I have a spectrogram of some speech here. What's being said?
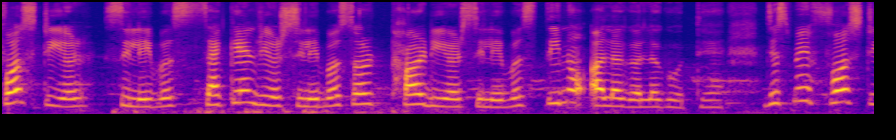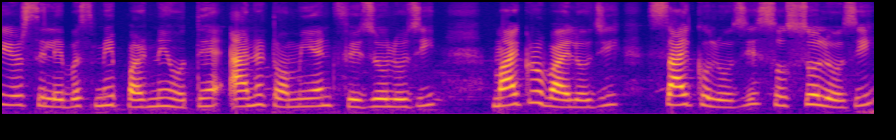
first year syllabus second year syllabus और थर्ड ईयर सिलेबस तीनों अलग अलग होते हैं। जिसमें फ़र्स्ट ईयर सिलेबस में पढ़ने होते हैं anatomy and physiology microbiology psychology sociology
